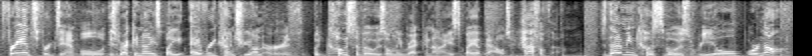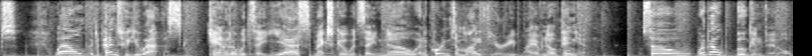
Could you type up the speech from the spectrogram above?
France, for example, is recognized by every country on Earth, but Kosovo is only recognized by about half of them. Does that mean Kosovo is real or not? Well, it depends who you ask. Canada would say yes, Mexico would say no, and according to my theory, I have no opinion. So what about Bougainville?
